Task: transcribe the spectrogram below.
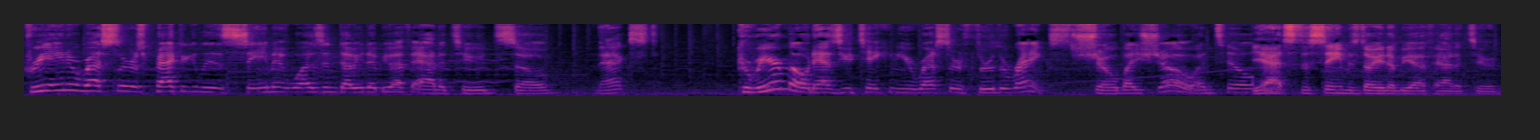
Create a wrestler is practically the same it was in WWF Attitude, so next. Career mode has you taking your wrestler through the ranks, show by show, until. Yeah, it's the same as WWF Attitude.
